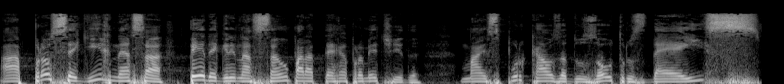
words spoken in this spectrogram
a prosseguir nessa peregrinação para a terra prometida. Mas por causa dos outros dez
